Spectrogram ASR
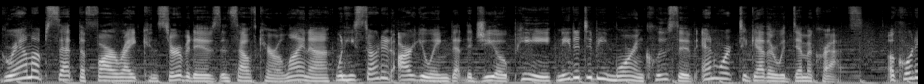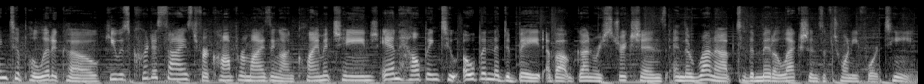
Graham upset the far right conservatives in South Carolina when he started arguing that the GOP needed to be more inclusive and work together with Democrats. According to Politico, he was criticized for compromising on climate change and helping to open the debate about gun restrictions in the run up to the mid elections of 2014.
